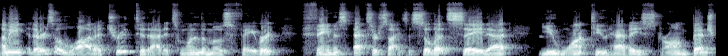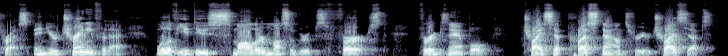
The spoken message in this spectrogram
I mean, there's a lot of truth to that. It's one of the most favorite, famous exercises. So let's say that you want to have a strong bench press and you're training for that. Well, if you do smaller muscle groups first, for example, tricep press downs for your triceps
